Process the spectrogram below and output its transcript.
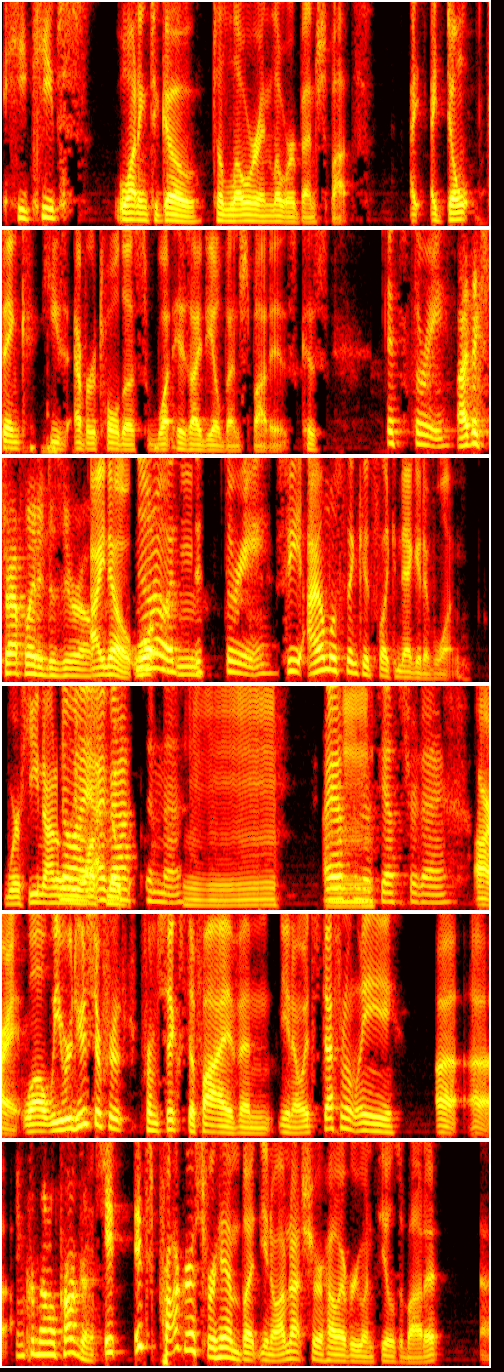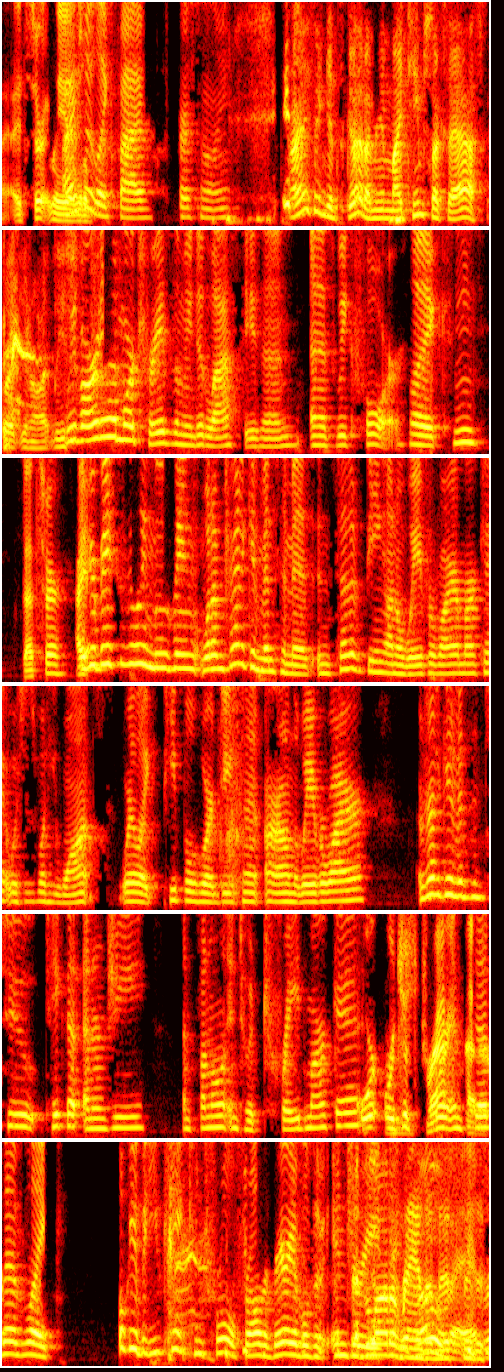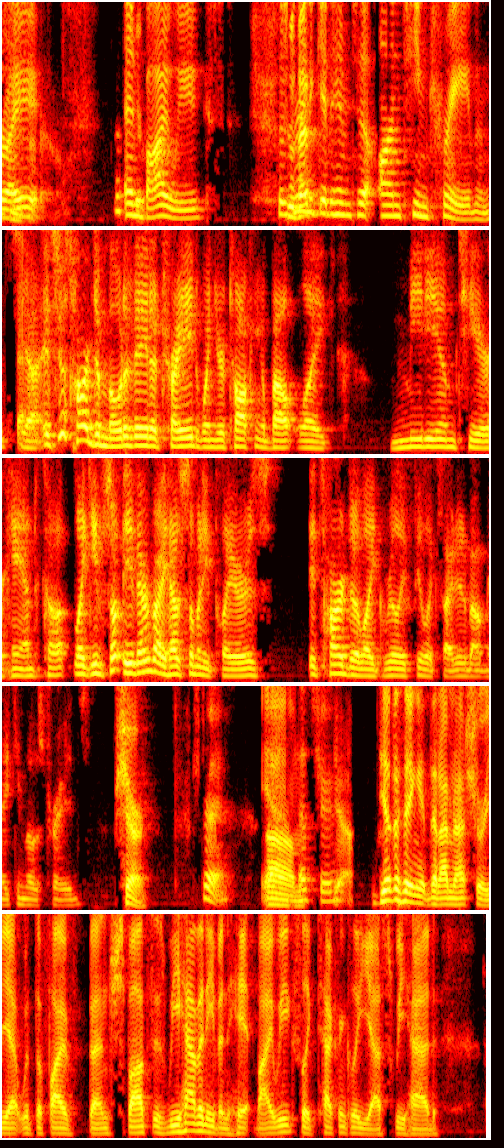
He keeps wanting to go to lower and lower bench spots. I, I don't think he's ever told us what his ideal bench spot is because It's three. I've extrapolated to zero. I know. No, Well, no, it's mm, it's three. see. I almost think it's like negative one, where he not only No, wants I, I've no- asked him this. Mm, I asked him Mm. this yesterday. All right. Well, we reduced it for, from six to five, and you know it's definitely uh, uh Incremental progress. it it's progress for him, but you know I'm not sure how everyone feels about it. Uh, it's certainly I a actually little, like five personally. it's I think it's good. I mean, my team sucks ass, but you know, at least We've already had more trades than we did last season, and it's week four. Like hmm, that's fair. Like I, you're basically moving. What I'm trying to convince him is instead of being on a waiver wire market, which is what he wants, where like people who are decent are on the waiver wire, I'm trying to convince him to take that energy and funnel it into a trade market, or or just where draft instead better. of like, okay, but you can't control for all the variables of injuries, there's a lot of randomness COVID, through the right? season. And bye weeks. So, So trying that- to get him to on team trade instead. Yeah, it's just hard to motivate a trade when you're talking about like medium tier hand handcuff. Like if so, if everybody has so many players, it's hard to like really feel excited about making those trades. Sure. Sure. Yeah, Um, that's true. yeah. The other thing that I'm not sure yet with the five bench spots is we haven't even hit bye weeks. Like technically, yes, we had.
